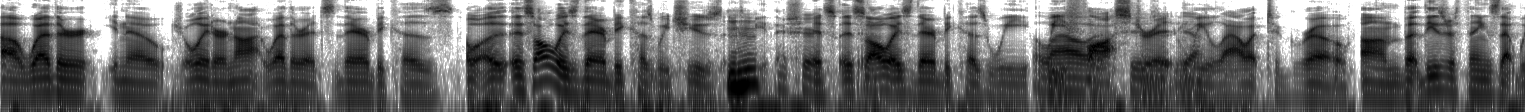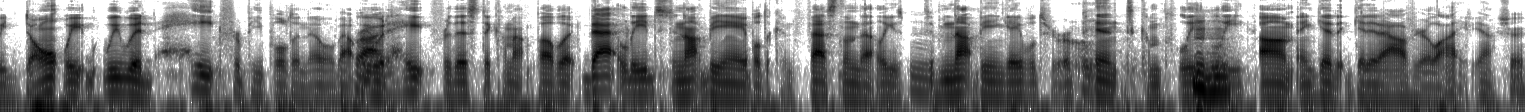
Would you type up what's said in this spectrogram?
uh, whether you know enjoy it or not, whether it's there because well, it's always there because we choose it to be there. Sure, It's it's always there because we we Allow it, foster it, it, and yeah. we allow it to grow. Um, but these are things that we don't. We we would hate for people to know about. We would hate for this to come out public. That leads to not being able to confess them. That leads Mm. to not being able to repent completely um, and get it get it out of your life. Yeah. Sure.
